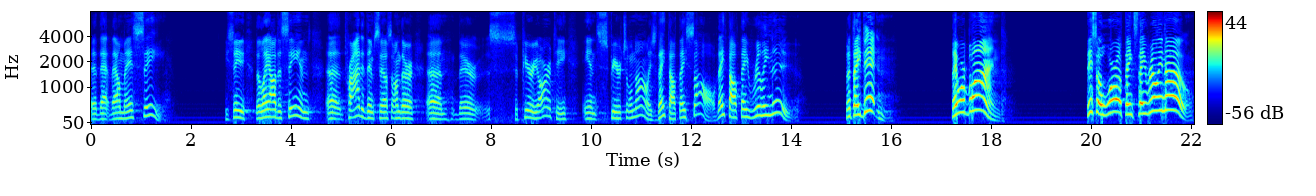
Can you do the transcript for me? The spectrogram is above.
uh, that thou mayest see. You see, the Laodiceans uh, prided themselves on their, um, their superiority in spiritual knowledge. They thought they saw, they thought they really knew. But they didn't. They were blind. This old world thinks they really know.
